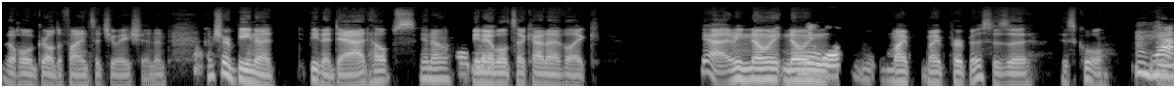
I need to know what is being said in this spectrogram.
the whole girl defined situation. And I'm sure being a being a dad helps, you know, okay. being able to kind of like yeah, I mean knowing knowing my my purpose is a is cool. Mm-hmm. Yeah.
